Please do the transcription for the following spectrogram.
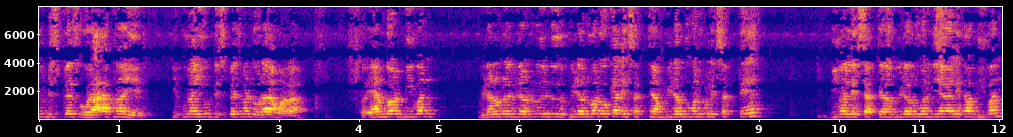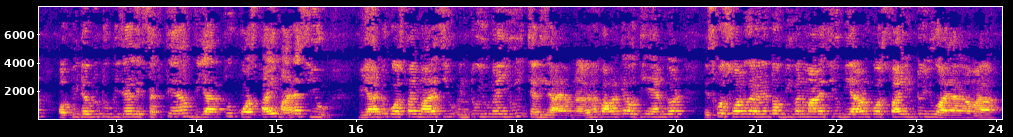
यू डिस्प्लेस हो रहा है अपना ये ये पूरा यू डिस्प्लेसमेंट हो रहा है हमारा। तो M dot B one V W plus V W into V one को क्या लिख सकते हैं? हम वी डब्ल्यू वन को लिख सकते हैं वी वन लिख सकते हैं वी डब्ल्यू वन की जगह लिखा वी वन और वी डब्ल्यू टू की जगह लिख सकते हैं हम। V R two cos five minus U V R two cos five minus U into U में यू चल ही रहा है अपना। रनर पावर क्या होती है? एम डॉट इसको सॉल्व करेंगे तो V one minus U V R one cos five into U आ जाएगा हमारा।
